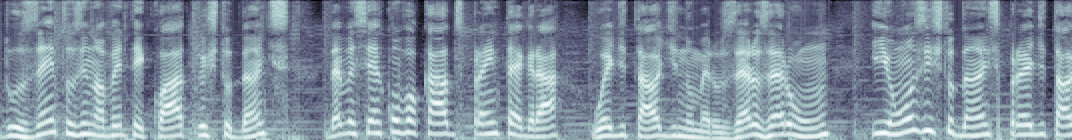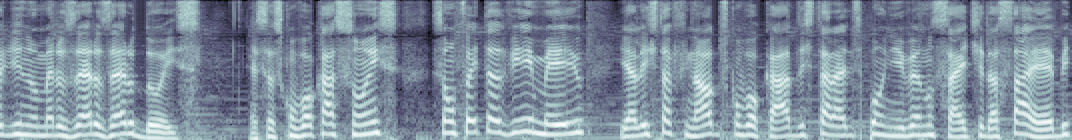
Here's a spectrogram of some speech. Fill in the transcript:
294 estudantes devem ser convocados para integrar o edital de número 001 e 11 estudantes para o edital de número 002. Essas convocações são feitas via e-mail e a lista final dos convocados estará disponível no site da SAEB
